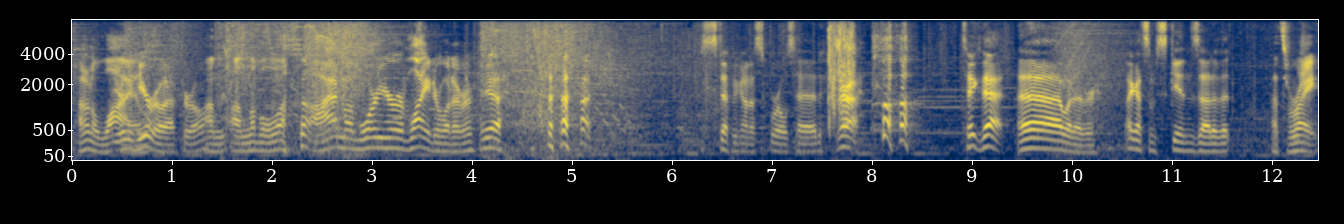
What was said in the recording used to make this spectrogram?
I don't know why. You're the hero after all. On, on level one, I'm a warrior of light or whatever. Yeah. Stepping on a squirrel's head. Ah. Take that. Ah, whatever. I got some skins out of it. That's right.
